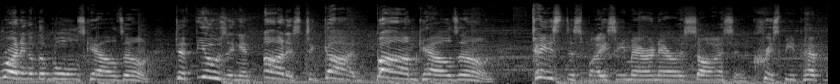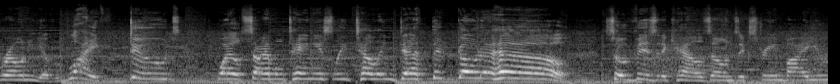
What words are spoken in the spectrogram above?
Running of the bulls calzone. Diffusing an honest to God bomb calzone. Taste the spicy marinara sauce and crispy pepperoni of life, dudes, while simultaneously telling death to go to hell. So visit a calzone's extreme by you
